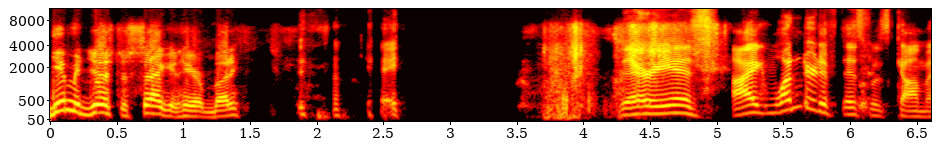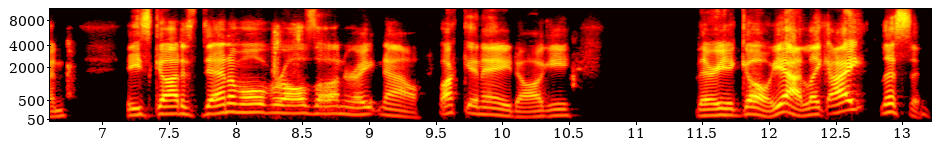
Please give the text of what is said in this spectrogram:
Give me just a second here, buddy. okay. There he is. I wondered if this was coming. He's got his denim overalls on right now. Fucking A, doggy. There you go. Yeah, like I listen.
